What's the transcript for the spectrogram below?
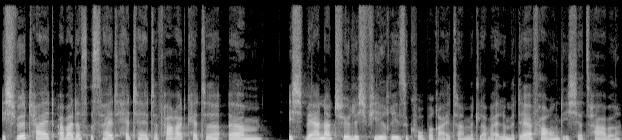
Ich würde halt, aber das ist halt hätte, hätte Fahrradkette. Ähm, ich wäre natürlich viel risikobereiter mittlerweile mit der Erfahrung, die ich jetzt habe.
